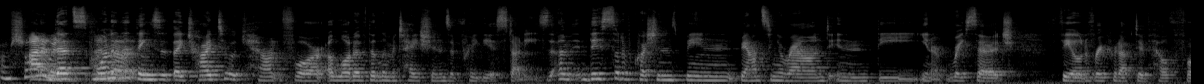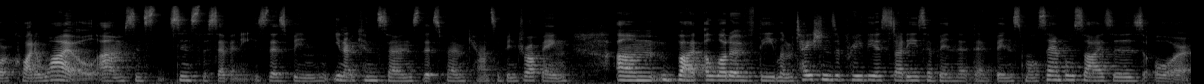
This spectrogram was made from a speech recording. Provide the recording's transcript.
I'm sure I don't that's one of the things that they tried to account for a lot of the limitations of previous studies. Um, this sort of question's been bouncing around in the you know research field of reproductive health for quite a while. Um, since since the seventies, there's been you know concerns that sperm counts have been dropping, um, but a lot of the limitations of previous studies have been that there've been small sample sizes or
